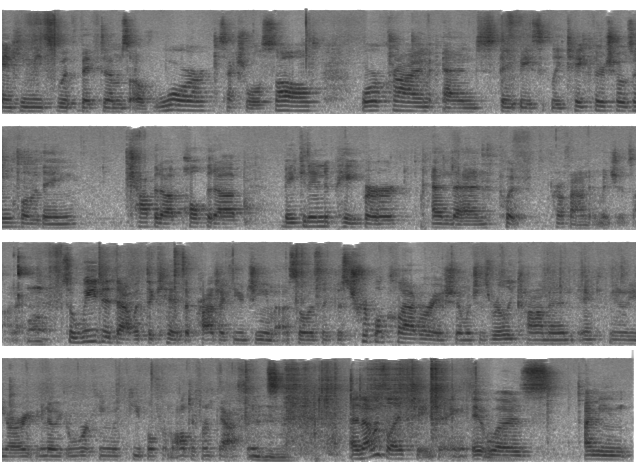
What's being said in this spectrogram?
and he meets with victims of war, sexual assault, war crime, and they basically take their chosen clothing, chop it up, pulp it up, make it into paper, and then put profound images on it. Wow. So we did that with the kids at Project Ujima. So it was like this triple collaboration, which is really common in community art. You know, you're working with people from all different facets. Mm-hmm. And that was life changing. It was, I mean,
